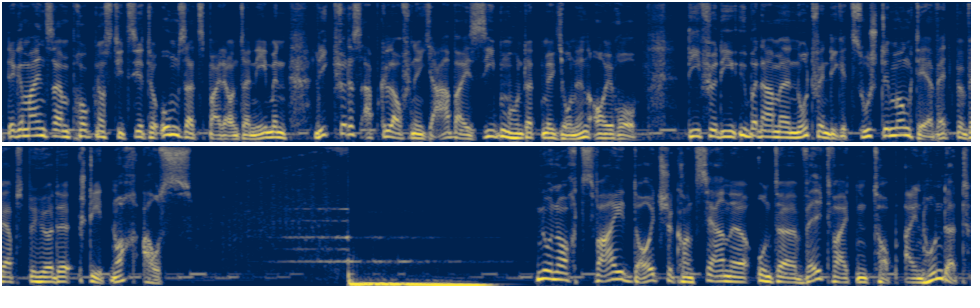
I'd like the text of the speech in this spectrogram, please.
Der gemeinsam prognostizierte Umsatz beider Unternehmen liegt für das abgelaufene Jahr bei 700 Millionen Euro. Die für die Übernahme notwendige Zustimmung der Wettbewerbsbehörde steht noch aus. Nur noch zwei deutsche Konzerne unter weltweiten Top 100.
